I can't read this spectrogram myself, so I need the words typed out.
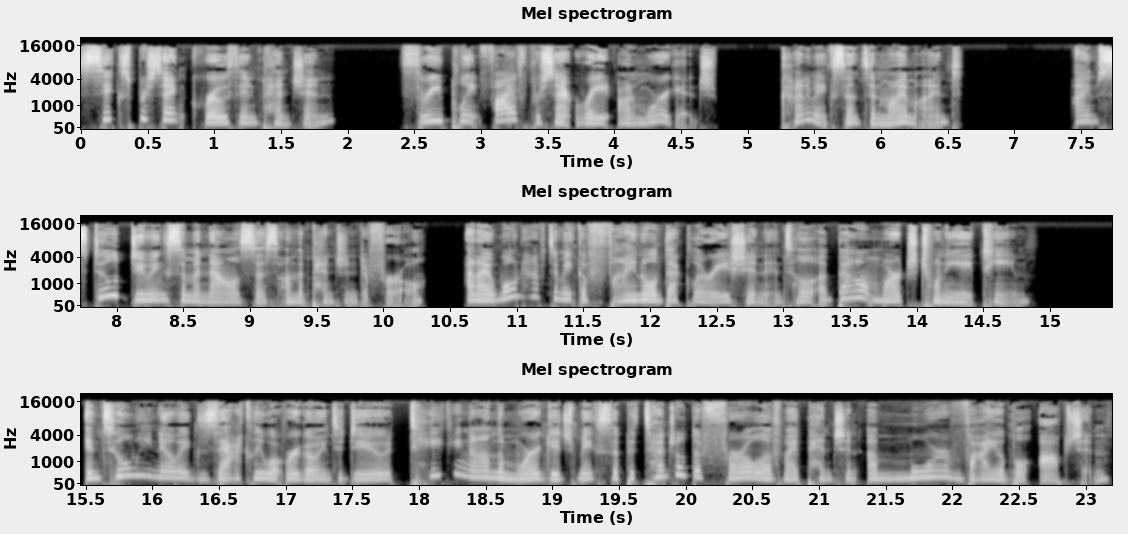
6% growth in pension, 3.5% rate on mortgage. Kind of makes sense in my mind. I'm still doing some analysis on the pension deferral, and I won't have to make a final declaration until about March 2018. Until we know exactly what we're going to do, taking on the mortgage makes the potential deferral of my pension a more viable option.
